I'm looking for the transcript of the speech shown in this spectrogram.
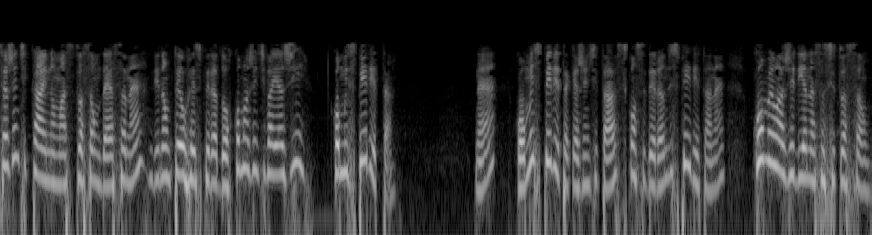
se a gente cai numa situação dessa, né, de não ter o respirador, como a gente vai agir? Como espírita, né? Como espírita, que a gente está se considerando espírita, né? Como eu agiria nessa situação?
